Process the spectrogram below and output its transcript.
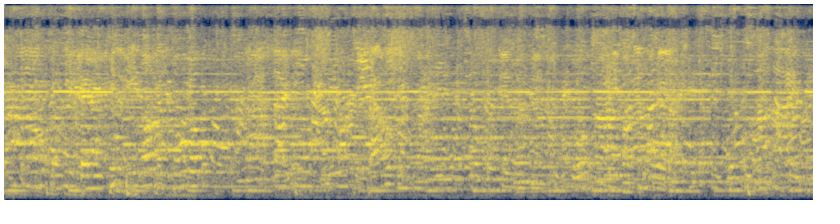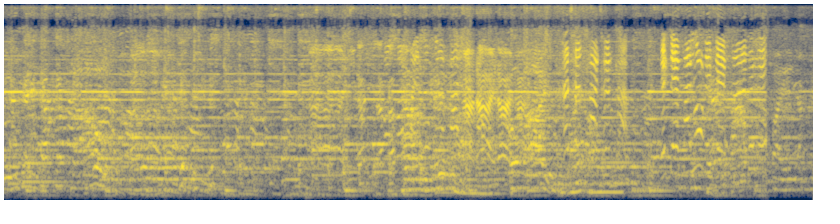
สาวคนที่แก่คิดดีน้องยังโตได้ไม่ลงสาวสาวคนใหม่ต้องเรียนตัวมาขอสาวใหญ่คนมาได้ดีใจกับกับสาว อ่าได้ได้ได้อะเชิญค่ะเชิญค่ะเด็กๆมาลูกเด็กๆมาเด็กไปยังแง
